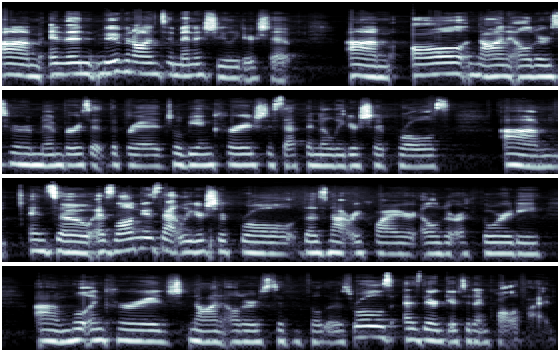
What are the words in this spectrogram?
Um, and then moving on to ministry leadership. Um, all non elders who are members at the bridge will be encouraged to step into leadership roles. Um, and so, as long as that leadership role does not require elder authority, um, we'll encourage non elders to fulfill those roles as they're gifted and qualified.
